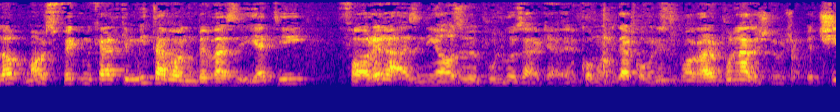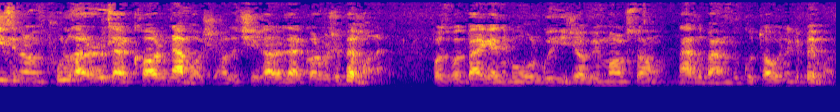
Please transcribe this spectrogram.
حالا مارکس فکر می‌کرد که می‌توان به وضعیتی فارغ از نیاز به پول گذر کرد. یعنی کمونی در کمونیسم ما قرار پول نداشته باشه. یه چیزی به نام پول قرار در کار نباشه. حالا چی قرار در کار باشه؟ بماند. باز باید برگردیم به الگوی ایجابی. مارکس هم نقد برنامه گوتا و اینا که بماند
